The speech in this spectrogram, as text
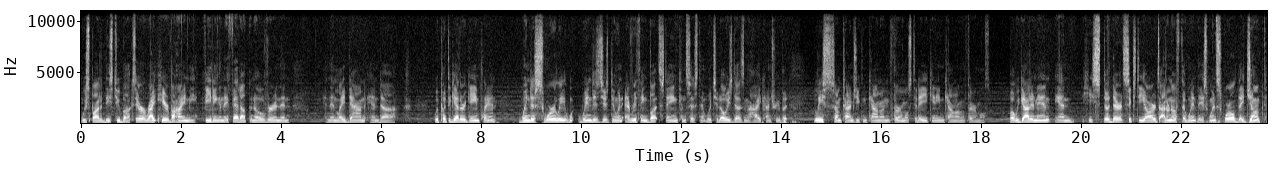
we spotted these two bucks. They were right here behind me feeding and they fed up and over and then, and then laid down. And uh, we put together a game plan. Wind is swirly, wind is just doing everything but staying consistent, which it always does in the high country. But at least sometimes you can count on the thermals. Today you can't even count on the thermals. But we got him in and he stood there at 60 yards. I don't know if the wind, they just wind swirled, they jumped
